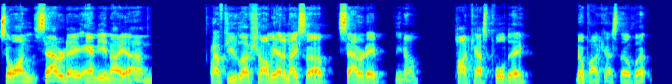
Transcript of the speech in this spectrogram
So on Saturday, Andy and I, um, after you left, Sean, we had a nice uh Saturday, you know, podcast pool day. No podcast though, but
